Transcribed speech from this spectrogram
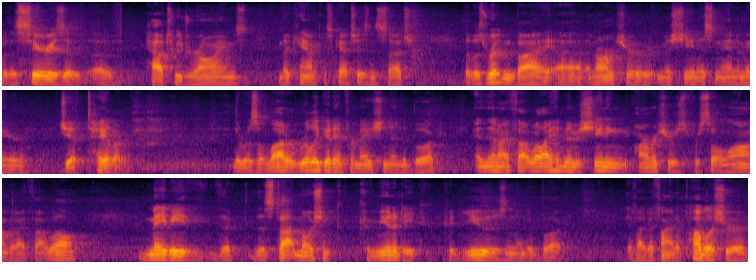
with a series of, of how-to drawings, mechanical sketches, and such that was written by uh, an armature machinist and animator, Jeff Taylor. There was a lot of really good information in the book. And then I thought, well, I had been machining armatures for so long that I thought, well, maybe the, the stop motion community could use another book. If I could find a publisher,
